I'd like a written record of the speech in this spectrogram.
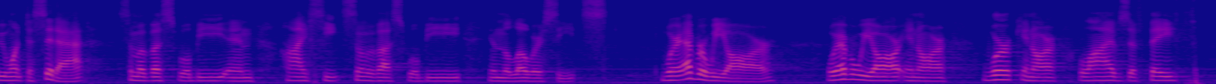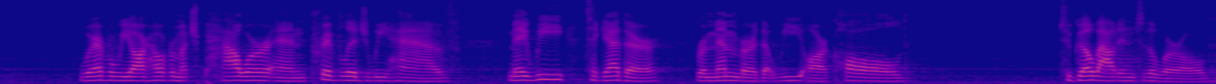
we want to sit at. Some of us will be in high seats, some of us will be in the lower seats wherever we are, wherever we are in our work, in our lives of faith, wherever we are, however much power and privilege we have, may we together remember that we are called to go out into the world,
